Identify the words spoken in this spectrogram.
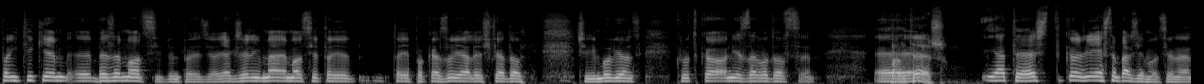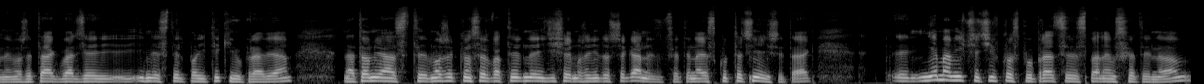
politykiem bez emocji, bym powiedział. Jak jeżeli ma emocje, to je, to je pokazuje, ale świadomie. Czyli mówiąc krótko, on jest zawodowcem. Pan też. Ja też, tylko ja jestem bardziej emocjonalny. Może tak, bardziej inny styl polityki uprawiam. Natomiast może konserwatywny i dzisiaj może niedostrzegany. Schetyna jest skuteczniejszy, tak? Nie mam nic przeciwko współpracy z panem Schetyną,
